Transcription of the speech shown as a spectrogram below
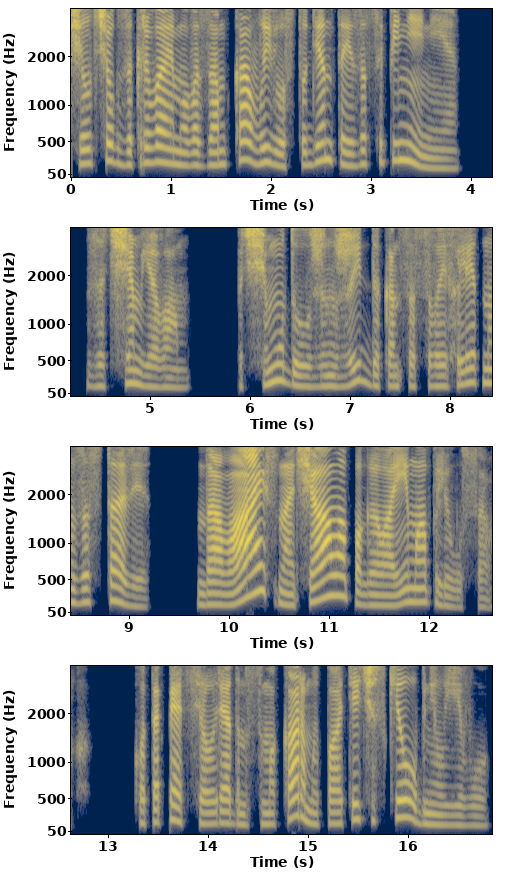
Щелчок закрываемого замка вывел студента из оцепенения. «Зачем я вам? Почему должен жить до конца своих лет на заставе?» «Давай сначала поговорим о плюсах». Кот опять сел рядом с Макаром и поотечески обнял его.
